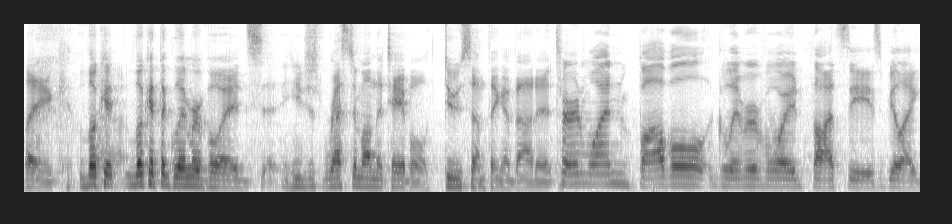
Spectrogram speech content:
Like look at look at the Glimmer Voids. You just rest them on the table. Do something about it. Turn one, bauble, glimmer void, Thoughtseize. Be like,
